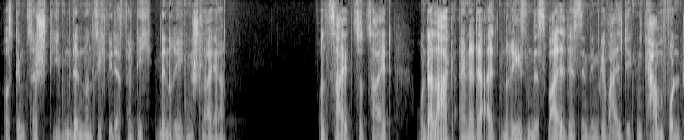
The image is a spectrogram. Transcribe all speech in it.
aus dem zerstiebenden und sich wieder verdichtenden Regenschleier. Von Zeit zu Zeit unterlag einer der alten Riesen des Waldes in dem gewaltigen Kampf und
